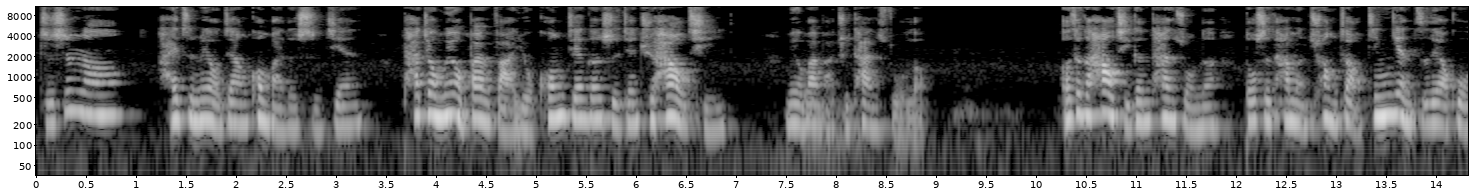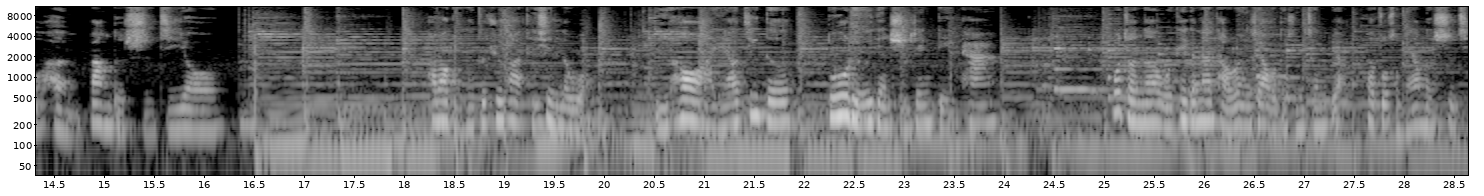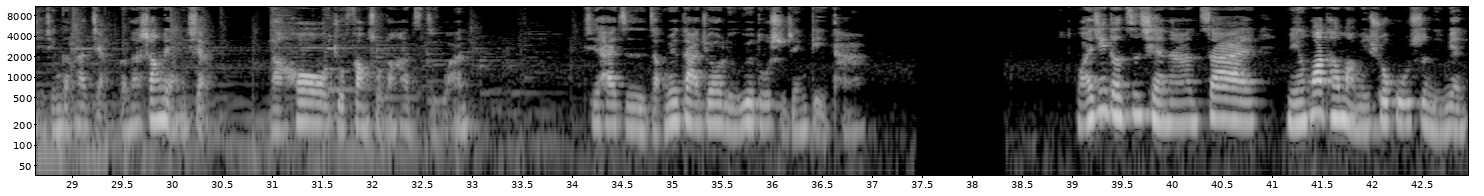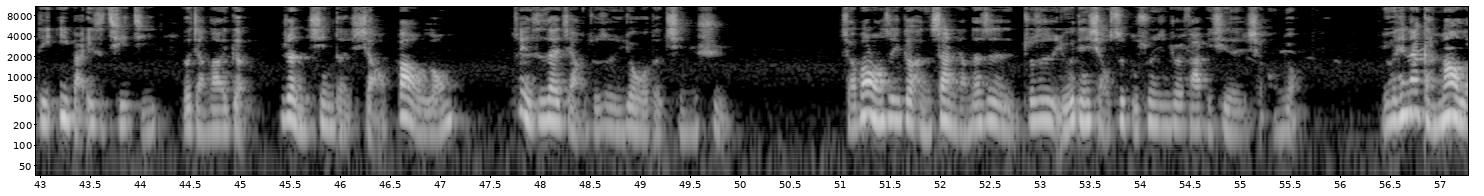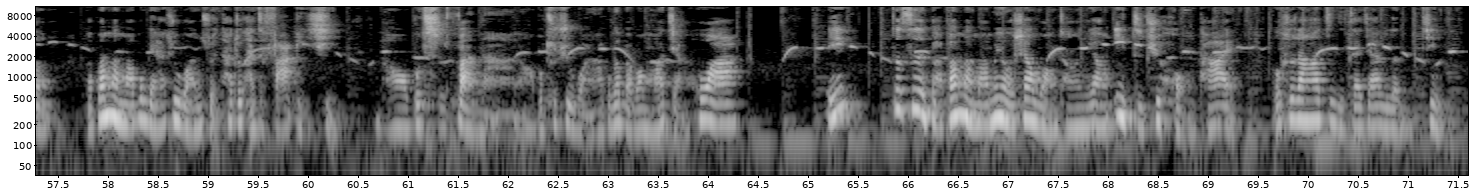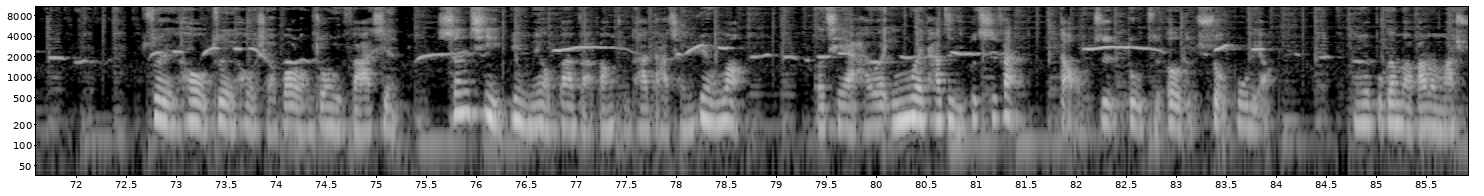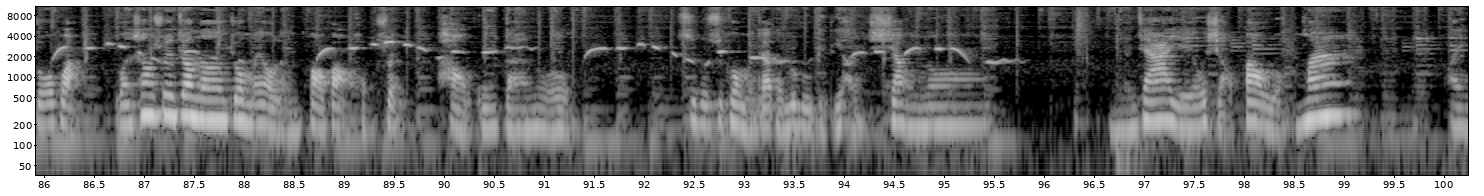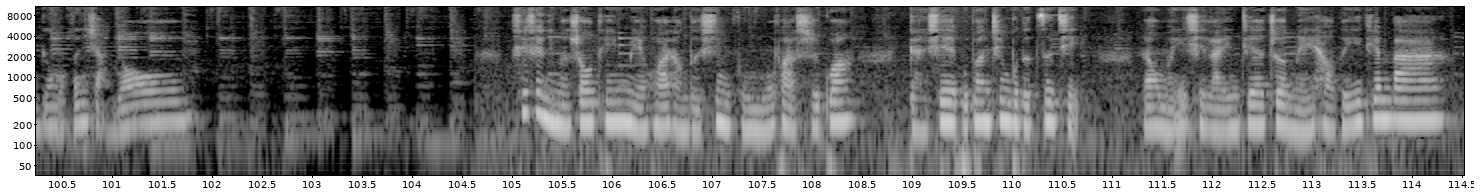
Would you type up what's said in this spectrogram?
只是呢，孩子没有这样空白的时间，他就没有办法有空间跟时间去好奇，没有办法去探索了。而这个好奇跟探索呢，都是他们创造经验资料库很棒的时机哦。泡泡哥哥这句话提醒了我，以后啊也要记得多留一点时间给他。或者呢，我可以跟他讨论一下我的行程表，要做什么样的事情，先跟他讲，跟他商量一下，然后就放手让他自己玩。其实孩子长越大，就要留越多时间给他。我还记得之前呢，在《棉花糖妈咪说故事》里面第一百一十七集有讲到一个任性的小暴龙，这也是在讲就是幼儿的情绪。小暴龙是一个很善良，但是就是有一点小事不顺心就会发脾气的小朋友。有一天他感冒了，爸爸妈妈不给他去玩水，他就开始发脾气，然后不吃饭啊，然后不出去玩啊，不跟爸爸妈妈讲话啊。咦，这次爸爸妈妈没有像往常一样一直去哄他，哎，而是让他自己在家冷静。最后，最后，小暴龙终于发现，生气并没有办法帮助他达成愿望，而且啊，还会因为他自己不吃饭，导致肚子饿的受不了。因为不跟爸爸妈妈说话，晚上睡觉呢就没有人抱抱哄睡，好孤单哦。是不是跟我们家的露露弟弟很像呢？你们家也有小暴龙吗？欢迎跟我分享哟。谢谢你们收听棉花糖的幸福魔法时光，感谢不断进步的自己，让我们一起来迎接这美好的一天吧。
